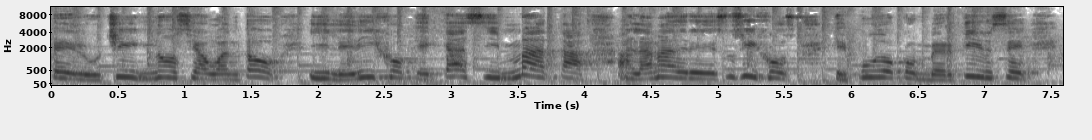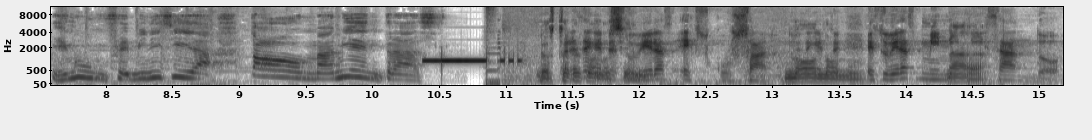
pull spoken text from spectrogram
Peluchín no se aguantó y le dijo que casi mata a la madre de sus hijos, que pudo convertirse en un feminicida. Toma mientras. Lo estoy Parece que te estuvieras excusando, No, no, no. estuvieras minimizando,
